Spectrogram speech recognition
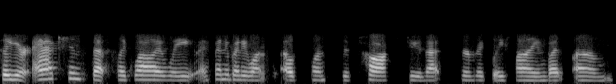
So your action steps, like while I wait, if anybody wants else wants to talk to, you, that's perfectly fine. But um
